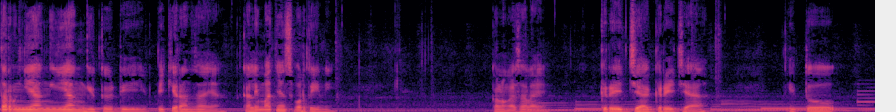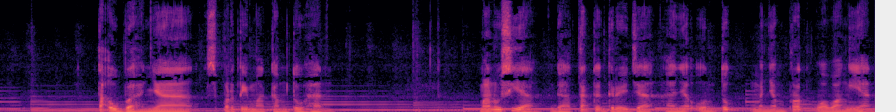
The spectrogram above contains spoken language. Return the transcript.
terngiang-ngiang gitu di pikiran saya. Kalimatnya seperti ini. Kalau nggak salah ya. Gereja-gereja itu tak ubahnya seperti makam Tuhan Manusia datang ke gereja hanya untuk menyemprot wewangian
